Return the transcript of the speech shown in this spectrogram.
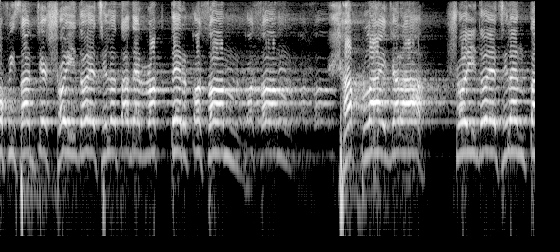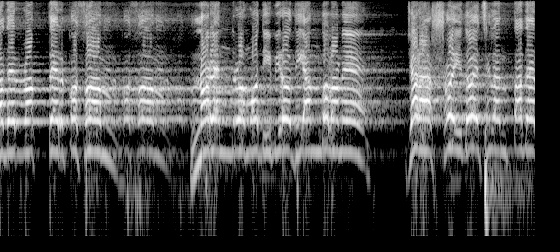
অফিসার যে শহীদ হয়েছিল তাদের রক্তের কসম। কসম। সাপ্লায় যারা শহীদ হয়েছিলেন তাদের রক্তের কসম। কসম। নরেন্দ্র মোদী বিরোধী আন্দোলনে যারা শহীদ হয়েছিলেন তাদের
